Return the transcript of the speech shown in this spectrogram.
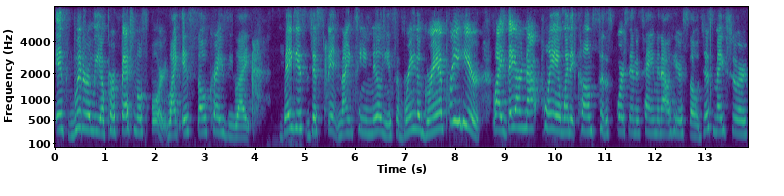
it's literally a professional sport. Like it's so crazy. Like Vegas just spent 19 million to bring a Grand Prix here. Like they are not playing when it comes to the sports entertainment out here. So just make sure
